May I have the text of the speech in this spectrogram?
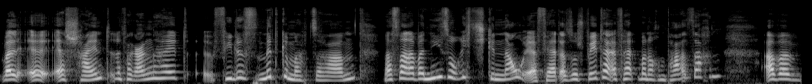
Weil äh, er scheint in der Vergangenheit äh, vieles mitgemacht zu haben, was man aber nie so richtig genau erfährt. Also später erfährt man noch ein paar Sachen, aber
